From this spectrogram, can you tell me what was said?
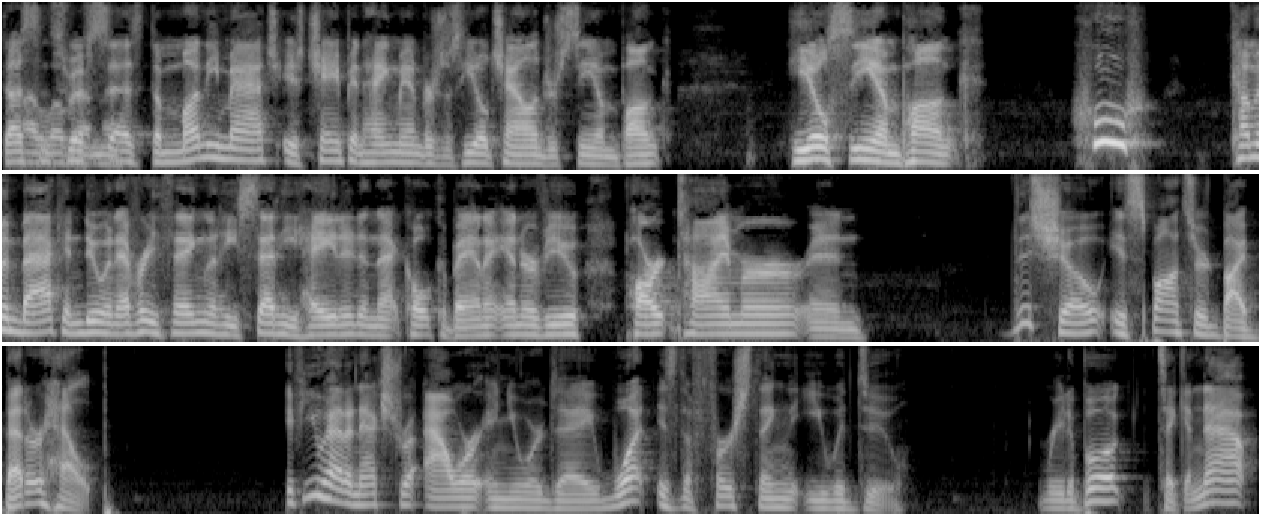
Dustin Swift that, man. says the money match is champion Hangman versus heel challenger CM Punk. Heel CM Punk, whew, coming back and doing everything that he said he hated in that Colt Cabana interview, part timer, and this show is sponsored by BetterHelp. If you had an extra hour in your day, what is the first thing that you would do? Read a book, take a nap,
